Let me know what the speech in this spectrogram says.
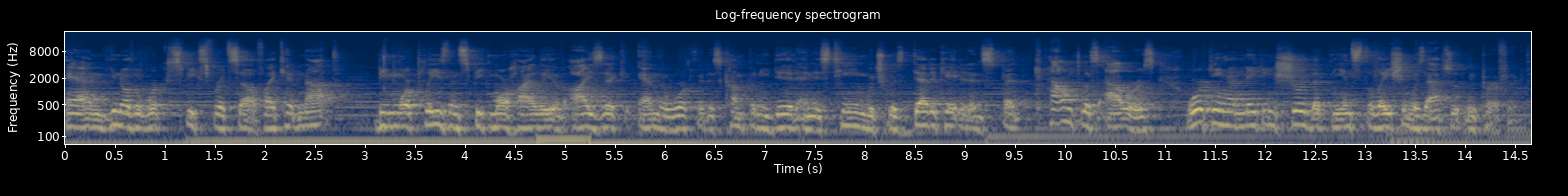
And you know, the work speaks for itself. I cannot be more pleased and speak more highly of Isaac and the work that his company did and his team, which was dedicated and spent countless hours working on making sure that the installation was absolutely perfect.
